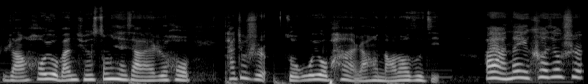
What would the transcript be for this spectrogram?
然后又完全松懈下来之后，他就是左顾右盼，然后挠挠自己。哎呀，那一刻就是，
